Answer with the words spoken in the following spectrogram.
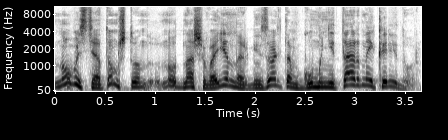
новости о том, что ну, наши военные организовали там гуманитарный коридор.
